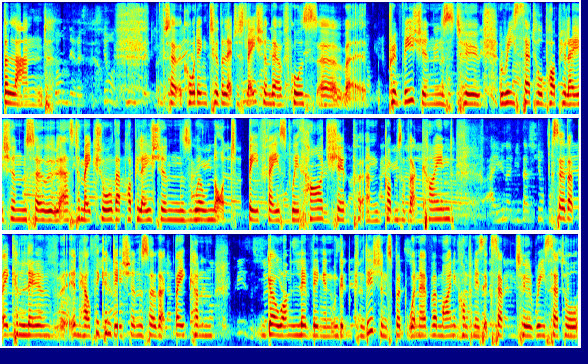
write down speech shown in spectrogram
the land. So according to the legislation, there are, of course, uh, provisions to resettle populations so as to make sure that populations will not be faced with hardship and problems of that kind so that they can live in healthy conditions, so that they can go on living in good conditions. But whenever mining companies accept to resettle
